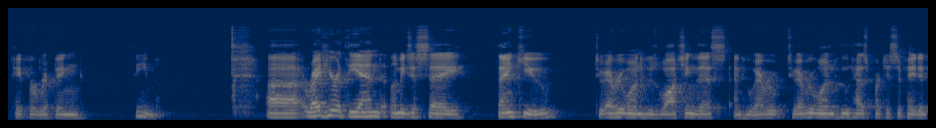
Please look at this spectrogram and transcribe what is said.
paper ripping theme. Uh, right here at the end, let me just say thank you to everyone who's watching this and whoever to everyone who has participated.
